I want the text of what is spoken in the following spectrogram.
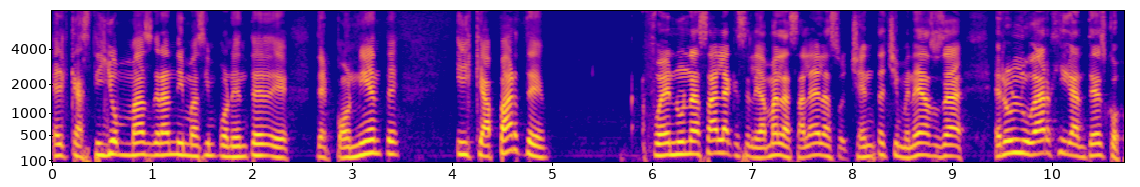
el castillo más grande y más imponente de, de Poniente y que aparte fue en una sala que se le llama la sala de las 80 chimeneas, o sea, era un lugar gigantesco.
